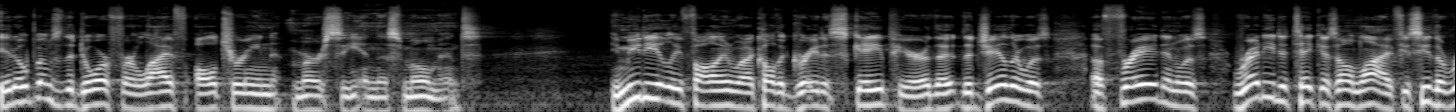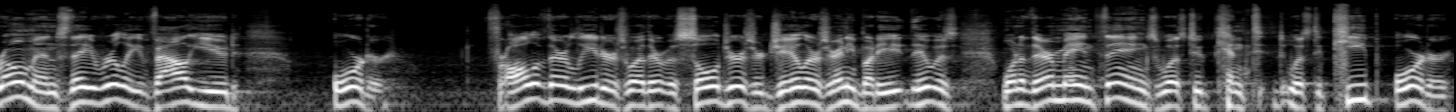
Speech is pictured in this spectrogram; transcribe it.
it opens the door for life altering mercy in this moment. Immediately following what I call the great escape here, the, the jailer was afraid and was ready to take his own life. You see, the Romans, they really valued order. For all of their leaders, whether it was soldiers or jailers or anybody, it was one of their main things was to, was to keep order.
